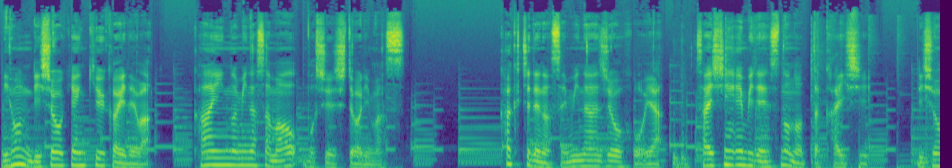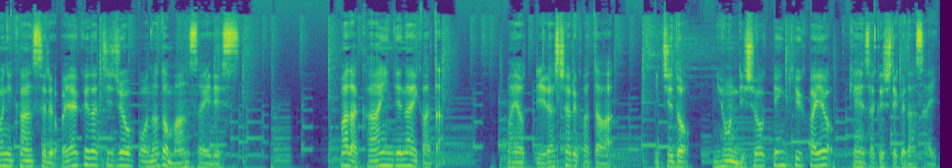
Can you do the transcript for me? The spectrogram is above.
日本理商研究会では会員の皆様を募集しております。各地でのセミナー情報や最新エビデンスの載った開始理想に関するお役立ち情報など満載です。まだ会員でない方迷っていらっしゃる方は一度日本理商研究会を検索してください。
